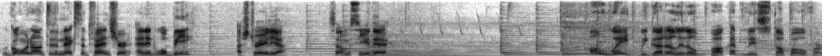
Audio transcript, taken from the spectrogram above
We're going on to the next adventure and it will be Australia. So I'm gonna see you there. Oh wait, we got a little bucket list stopover.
